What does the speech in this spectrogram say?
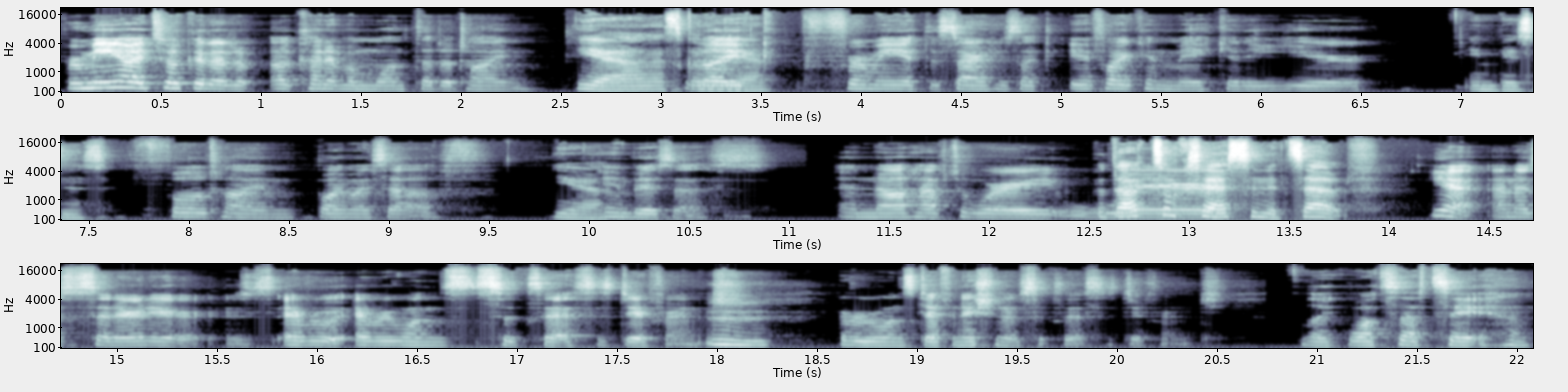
For me, I took it at a, a kind of a month at a time. Yeah, that's good. like yeah, for me at the start, it's like if I can make it a year in business. Full time by myself Yeah, in business and not have to worry. but that's where- success in itself. Yeah, and as I said earlier, every everyone's success is different. Mm. Everyone's definition of success is different. Like, what's that saying?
